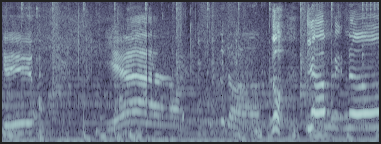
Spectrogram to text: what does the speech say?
Yuk, yuk, yuk. Ya, itu dong. Loh, dia. No,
